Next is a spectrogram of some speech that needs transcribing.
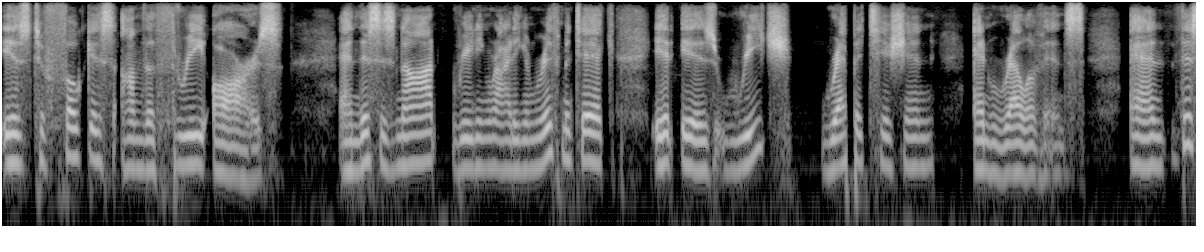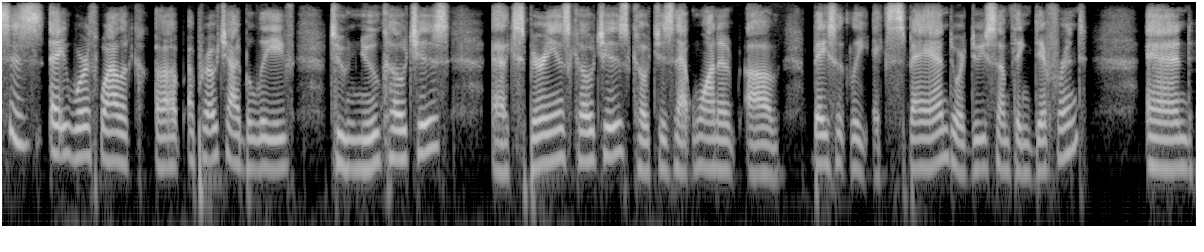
is to focus on the three R's. And this is not reading, writing, and arithmetic. It is reach, repetition, and relevance. And this is a worthwhile uh, approach, I believe, to new coaches, experienced coaches, coaches that want to uh, basically expand or do something different. And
